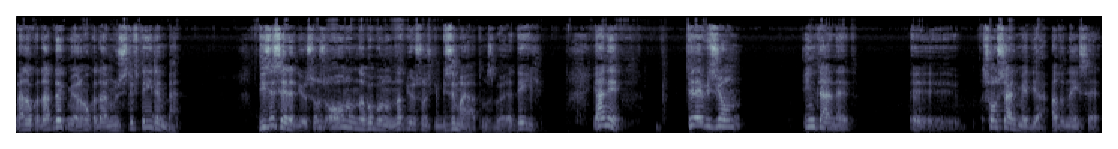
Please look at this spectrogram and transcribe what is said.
ben o kadar dökmüyorum o kadar müsrif değilim ben. Dizi seyrediyorsunuz o onunla bu bununla diyorsunuz ki bizim hayatımız böyle değil. Yani televizyon, internet, e, sosyal medya adı neyse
